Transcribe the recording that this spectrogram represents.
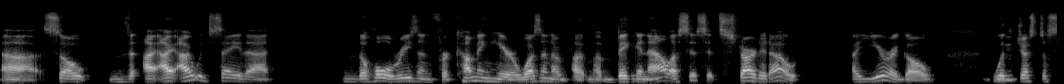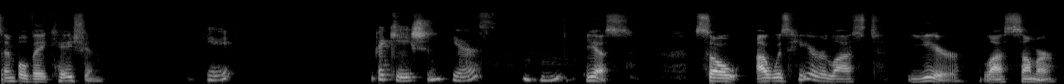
Uh, so the, I, I would say that the whole reason for coming here wasn't a, a, a big analysis. It started out a year ago with mm-hmm. just a simple vacation. Okay. Vacation yes. Mm-hmm. yes. So i was here last year last summer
